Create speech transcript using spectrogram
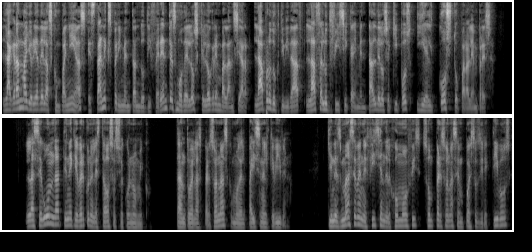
La gran mayoría de las compañías están experimentando diferentes modelos que logren balancear la productividad, la salud física y mental de los equipos y el costo para la empresa. La segunda tiene que ver con el estado socioeconómico, tanto de las personas como del país en el que viven. Quienes más se benefician del home office son personas en puestos directivos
